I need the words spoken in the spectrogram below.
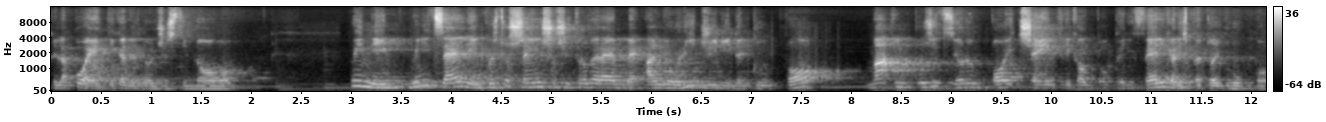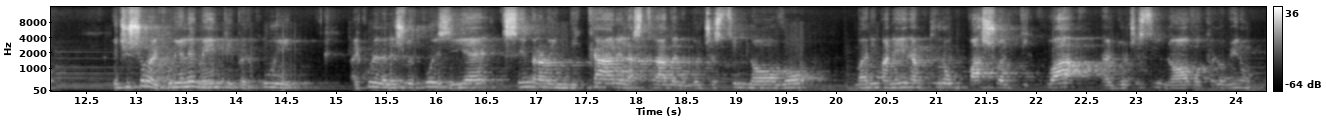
della poetica del dolce stil novo. Quindi Guinizelli in questo senso si troverebbe alle origini del gruppo, ma in posizione un po' eccentrica, un po' periferica rispetto al gruppo. E ci sono alcuni elementi per cui alcune delle sue poesie sembrano indicare la strada del dolce stil novo, ma rimanere ancora un passo al di qua dal dolce stil novo, perlomeno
